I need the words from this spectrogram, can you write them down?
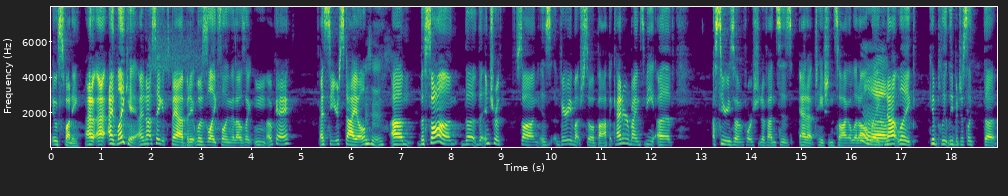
It was funny. I, I I like it. I'm not saying it's bad, but it was like something that I was like, mm, okay, I see your style. hmm Um, the song, the the intro song is very much so a bop. It kind of reminds me of a series of unfortunate events' adaptation song a little, like not like completely, but just like the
